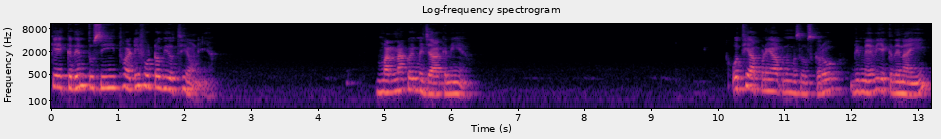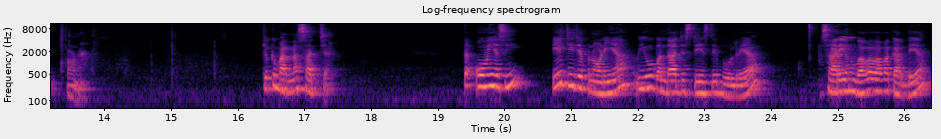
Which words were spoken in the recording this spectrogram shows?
ਕਿ ਇੱਕ ਦਿਨ ਤੁਸੀਂ ਤੁਹਾਡੀ ਫੋਟੋ ਵੀ ਉੱਥੇ ਆਉਣੀ ਆ। ਮਰਨਾ ਕੋਈ ਮਜ਼ਾਕ ਨਹੀਂ ਹੈ। ਉੱਥੇ ਆਪਣੇ ਆਪ ਨੂੰ ਮਹਿਸੂਸ ਕਰੋ ਵੀ ਮੈਂ ਵੀ ਇੱਕ ਦਿਨ ਆਈ ਆਉਣਾ। ਕਿਉਂਕਿ ਮਰਨਾ ਸੱਚ ਹੈ। ਤਾਂ ਉਵੇਂ ਅਸੀਂ ਇਹ ਚੀਜ਼ ਅਪਣਾਉਣੀ ਆ ਵੀ ਉਹ ਬੰਦਾ ਅੱਜ ਸਟੇਜ ਤੇ ਬੋਲ ਰਿਹਾ, ਸਾਰੇ ਉਹਨੂੰ ਵਾਵਾ ਵਾਵਾ ਕਰਦੇ ਆ,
